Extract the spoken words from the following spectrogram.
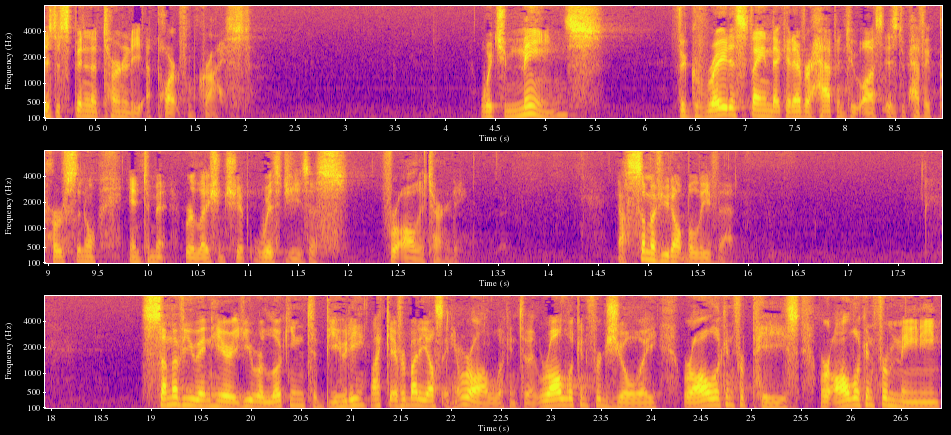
is to spend an eternity apart from Christ. Which means the greatest thing that could ever happen to us is to have a personal, intimate relationship with Jesus for all eternity. Now, some of you don't believe that. Some of you in here, you are looking to beauty like everybody else in here. We're all looking to it. We're all looking for joy. We're all looking for peace. We're all looking for meaning.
